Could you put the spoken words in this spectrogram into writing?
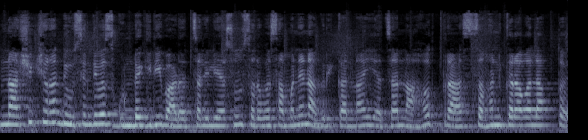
नाशिक शहरात दिवसेंदिवस गुंडगिरी वाढत चाललेली असून सर्वसामान्य नागरिकांना याचा नाहक त्रास सहन करावा लागतोय.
